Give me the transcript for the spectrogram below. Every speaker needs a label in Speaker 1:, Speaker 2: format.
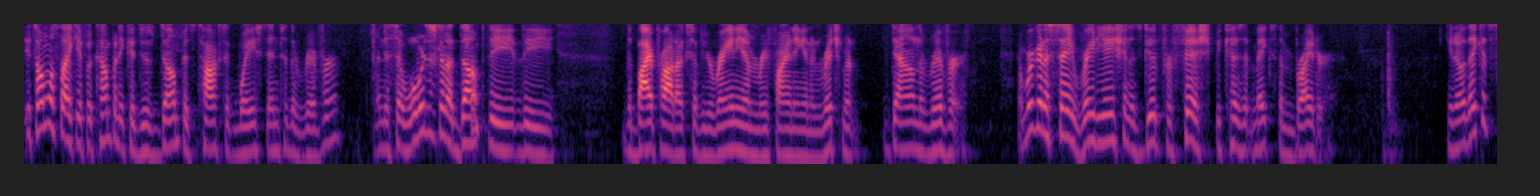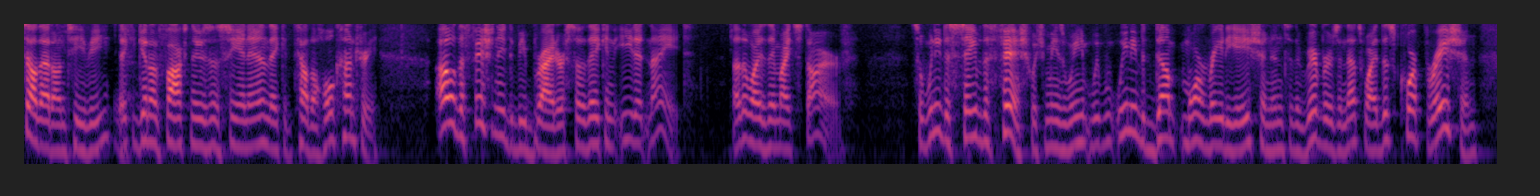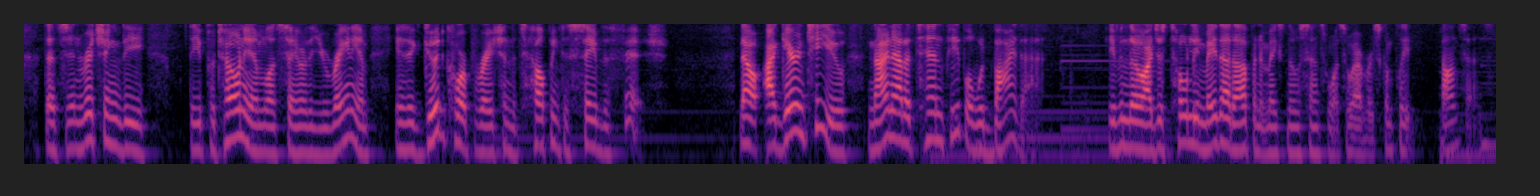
Speaker 1: It's almost like if a company could just dump its toxic waste into the river and they say, well, we're just going to dump the, the, the byproducts of uranium refining and enrichment down the river. And we're going to say radiation is good for fish because it makes them brighter. You know, they could sell that on TV. They could get on Fox News and CNN. They could tell the whole country, oh, the fish need to be brighter so they can eat at night. Otherwise, they might starve. So we need to save the fish, which means we, we, we need to dump more radiation into the rivers. And that's why this corporation that's enriching the, the plutonium, let's say, or the uranium, is a good corporation that's helping to save the fish. Now, I guarantee you, 9 out of 10 people would buy that, even though I just totally made that up and it makes no sense whatsoever. It's complete nonsense.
